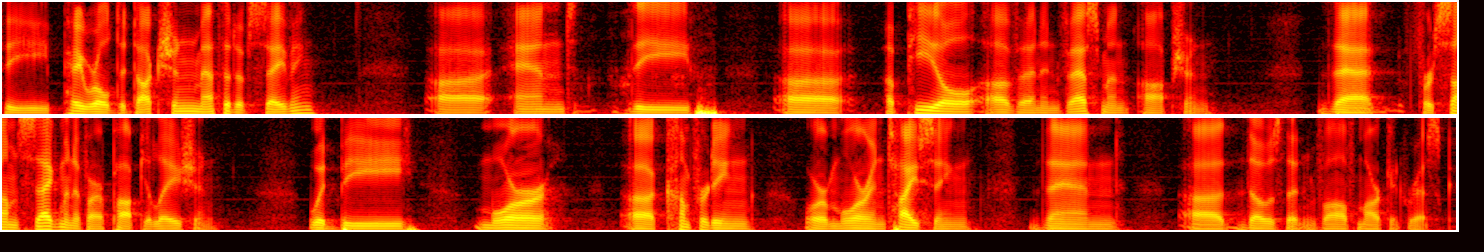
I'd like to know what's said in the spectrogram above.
the payroll deduction method of saving uh, and the uh, appeal of an investment option that for some segment of our population would be more uh, comforting or more enticing than uh, those that involve market risk.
